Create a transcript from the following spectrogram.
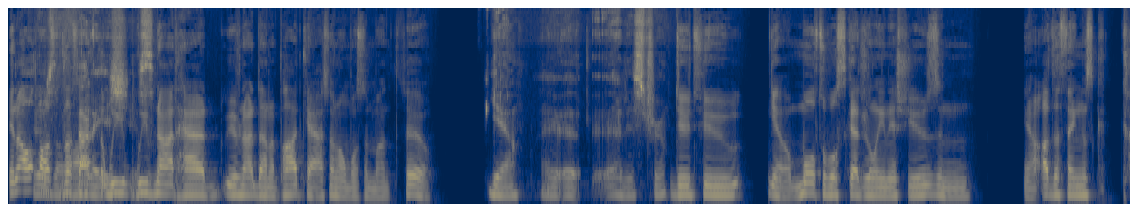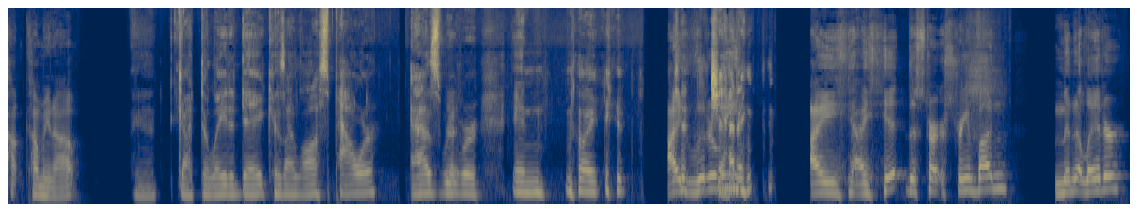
And al- There's also the fact that we we've not had we've not done a podcast in almost a month too, yeah, uh, uh, that is true. due to you know multiple scheduling issues and you know other things c- coming up. And got delayed a day because I lost power as we Yeah. were in like I literally chatting. I I hit the start stream button. A minute later,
